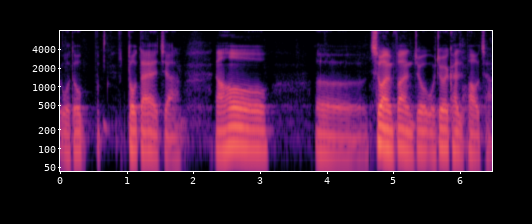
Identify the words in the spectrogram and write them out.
我都。都待在家，然后呃吃完饭就我就会开始泡茶，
